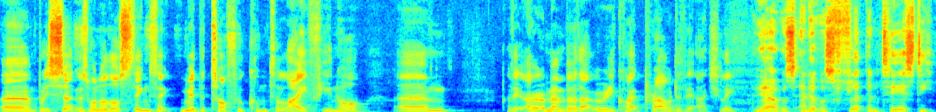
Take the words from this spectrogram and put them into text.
Um, but it certainly was one of those things that made the tofu come to life, you know. Um, I think I remember that. We're really quite proud of it, actually. Yeah, it was, and it was flipping tasty.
